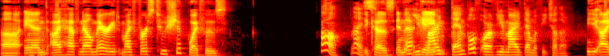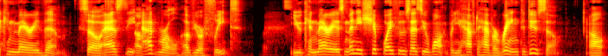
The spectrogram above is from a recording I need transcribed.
uh, and I have now married my first two ship waifus Oh, nice. because in that You've game married them both, or have you married them with each other? I can marry them. So, as the Okay. admiral of your fleet, you can marry as many ship waifus as you want, but you have to have a ring to do so. Well,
